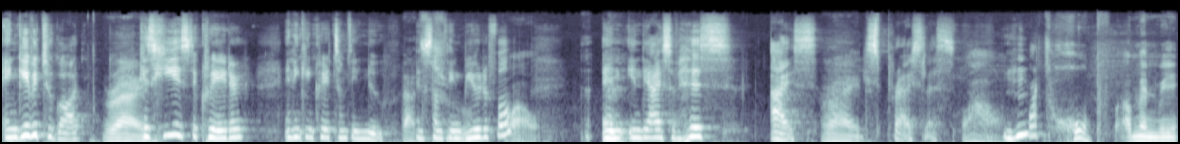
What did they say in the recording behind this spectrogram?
and give it to God Mm. Right. because He is the creator and He can create something new and something true. beautiful. Wow. And in the eyes of His eyes, Right. it's priceless. Wow. Mm-hmm. What hope? I mean, we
